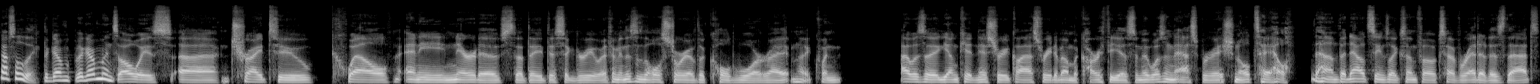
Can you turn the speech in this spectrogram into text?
Absolutely. The, gov- the government's always uh, tried to quell any narratives that they disagree with. I mean, this is the whole story of the Cold War, right? Like when I was a young kid in history class reading about McCarthyism, it wasn't an aspirational tale. Um, but now it seems like some folks have read it as that.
